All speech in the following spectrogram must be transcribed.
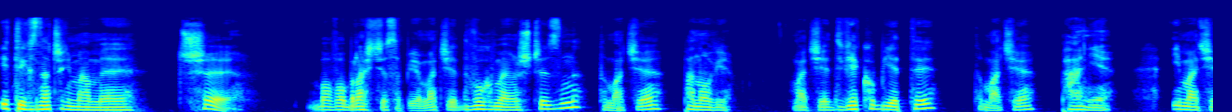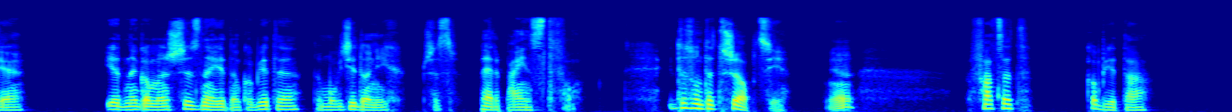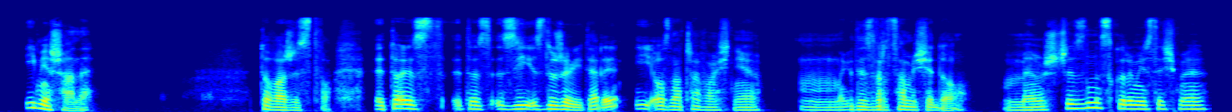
I tych znaczeń mamy trzy, bo wyobraźcie sobie, macie dwóch mężczyzn, to macie panowie. Macie dwie kobiety, to macie panie. I macie jednego mężczyznę, jedną kobietę, to mówicie do nich przez per państwo. I to są te trzy opcje, nie? Facet, kobieta i mieszane towarzystwo. To jest, to jest z, z dużej litery i oznacza właśnie, mm, gdy zwracamy się do mężczyzn, z którymi jesteśmy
